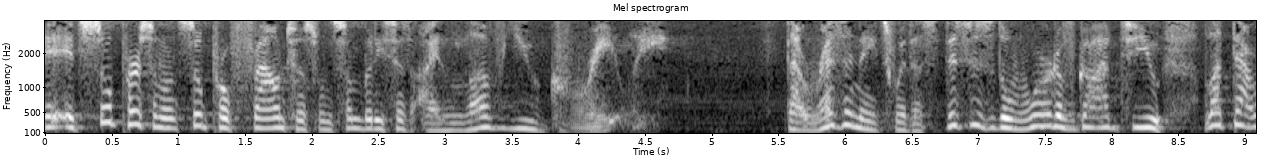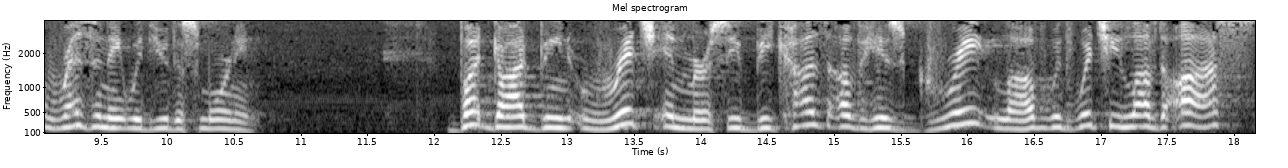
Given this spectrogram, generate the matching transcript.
It's so personal, it's so profound to us when somebody says, I love you greatly. That resonates with us. This is the word of God to you. Let that resonate with you this morning. But God, being rich in mercy, because of his great love with which he loved us,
